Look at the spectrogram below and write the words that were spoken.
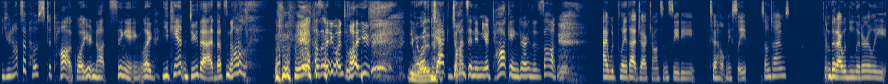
you're not supposed to talk while you're not singing. Like, you can't do that. That's not a. Hasn't anyone taught you? You are would. with Jack Johnson and you're talking during the song. I would play that Jack Johnson CD to help me sleep sometimes, but I would literally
